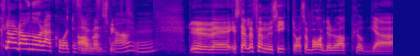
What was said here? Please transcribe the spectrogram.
klarade av några ackord till slut. Ja, men snyggt. Ja, mm. du, eh, istället för musik då så valde du att plugga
